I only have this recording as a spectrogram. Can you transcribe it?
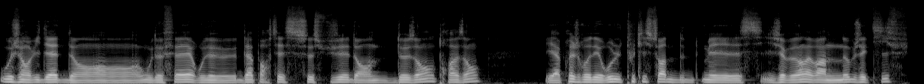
où j'ai envie d'être dans, ou de faire, ou d'apporter ce sujet dans deux ans, trois ans. Et après, je redéroule toute l'histoire. Mais j'ai besoin d'avoir un objectif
